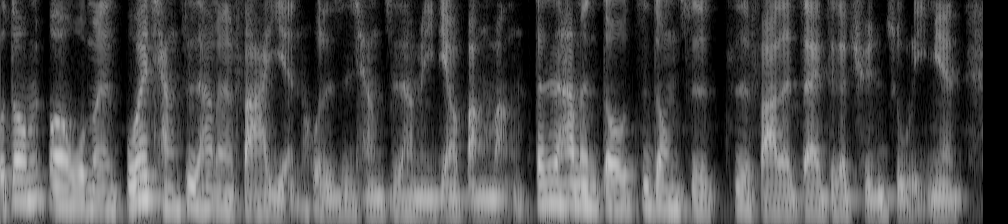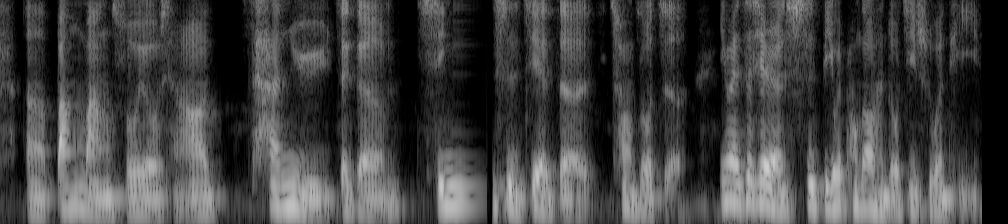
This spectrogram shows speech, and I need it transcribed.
我都呃，我们不会强制他们发言，或者是强制他们一定要帮忙，但是他们都自动自自发的在这个群组里面，呃，帮忙所有想要参与这个新世界的创作者，因为这些人势必会碰到很多技术问题。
